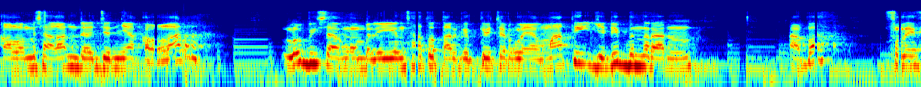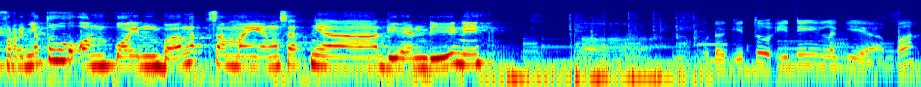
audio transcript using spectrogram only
Kalau misalkan dungeonnya kelar, lu bisa ngembaliin satu target creature lu yang mati. Jadi beneran apa? Flavornya tuh on point banget sama yang setnya D&D ini. Eh, udah gitu ini lagi ya apa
